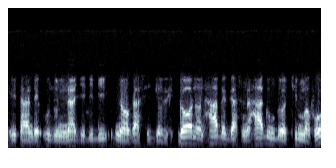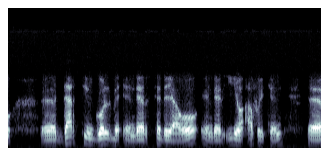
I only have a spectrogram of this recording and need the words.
hitande ujunnaji ɗiɗi nogasi jowi. Ɗo noon ha ɓe gasna ha ɗum ɗo timma fof E, dartingol ɓe e nder sédéya o e nder union africaine e,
